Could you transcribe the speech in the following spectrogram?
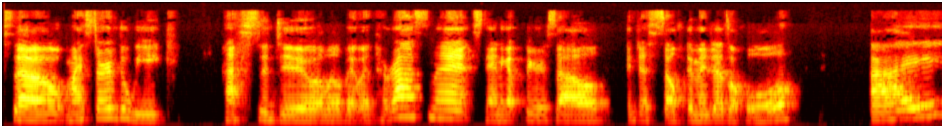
So, my story of the week has to do a little bit with harassment, standing up for yourself, and just self image as a whole. I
